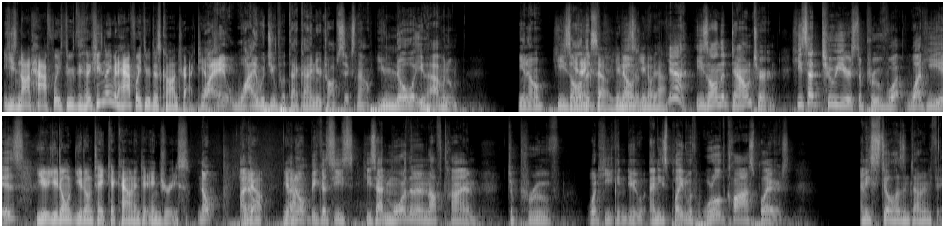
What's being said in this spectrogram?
he's not halfway through. The, he's not even halfway through this contract yet. Why why would you put that guy in your top six now? You know what you have in him. You know he's You on think the so? You know- you know that. Yeah, he's on the downturn. He's had two years to prove what what he is. You you don't you don't take account into injuries. Nope. I You don't. don't. You I don't. don't because he's he's had more than enough time to prove what he can do, and he's played with world class players, and he still hasn't done anything.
